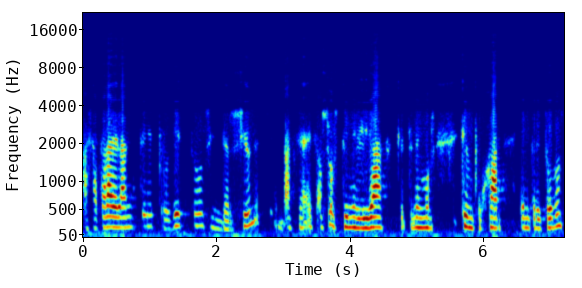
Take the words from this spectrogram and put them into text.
a sacar adelante proyectos, inversiones en esa sostenibilidad que tenemos que empujar entre todos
